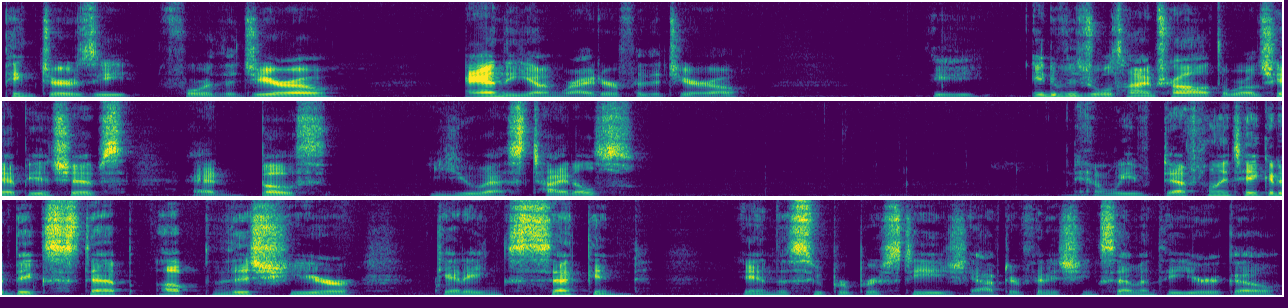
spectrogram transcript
pink jersey for the Giro and the young rider for the Giro. The individual time trial at the World Championships and both US titles. And we've definitely taken a big step up this year, getting second in the Super Prestige after finishing seventh a year ago.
